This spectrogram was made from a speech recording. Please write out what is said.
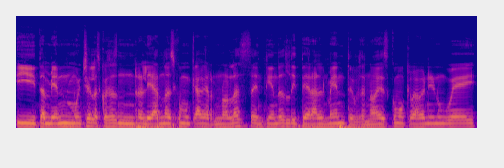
y también muchas de las cosas en realidad no es como que, a ver, no las entiendes literalmente, o sea, no es como que va a venir un güey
